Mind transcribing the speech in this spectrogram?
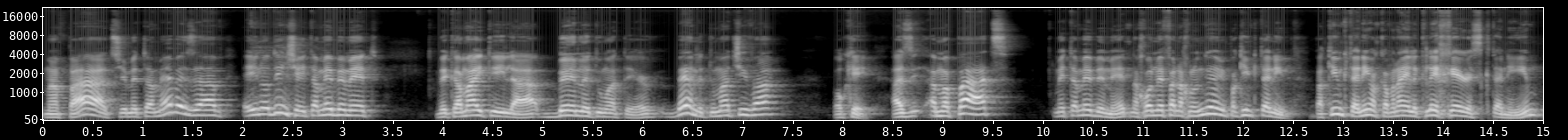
מפץ שמטמא בזהב אינו דין שיטמא באמת. וכמה היא תהילה? בין לטומאת ערב, בין לטומאת שבעה. אוקיי, אז המפץ מטמא באמת, נכון? מאיפה אנחנו לומדים? מפקים קטנים. פקים קטנים, הכוונה היא לכלי חרס קטנים,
